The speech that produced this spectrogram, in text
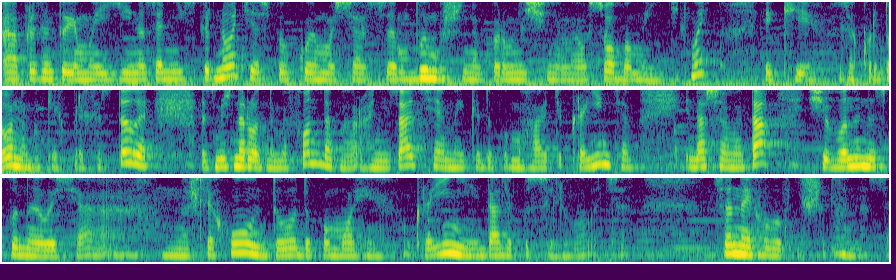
е, презентуємо її іноземній спільноті, спілкуємося з вимушено переміщеними особами і дітьми, які за кордоном, яких прихистили, з міжнародними фондами, організаціями, які допомагають українцям. І наша мета, щоб вони не спинилися на шляху до допомоги Україні і далі посилювали це. Це найголовніше для нас.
